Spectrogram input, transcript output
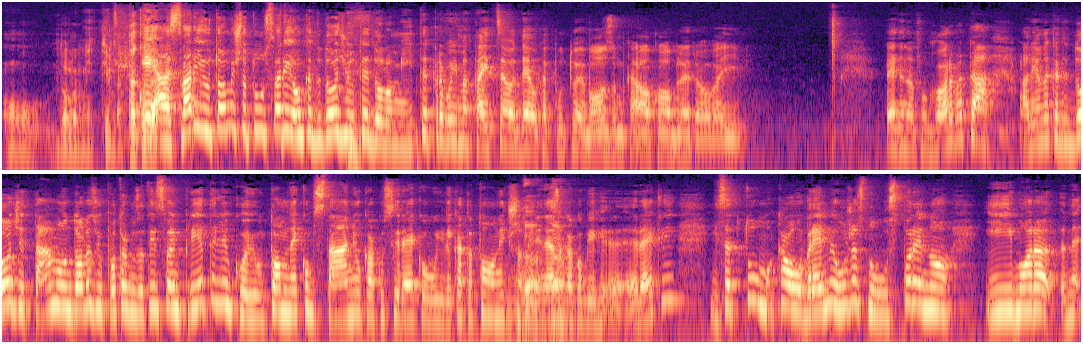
u Dolomitima. Tako E, da... a stvari je u tome što tu u stvari on kad dođe u te Dolomite, prvo ima taj ceo deo kad putuje vozom kao Kobler, ovaj, Edena von Horvata, ali onda kada dođe tamo, on dolazi u potragu za tim svojim prijateljem koji je u tom nekom stanju, kako si rekao, ili katatoničnom, Da, ili ne znam da. kako bih e, rekli. I sad tu kao vreme užasno usporeno i mora ne,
